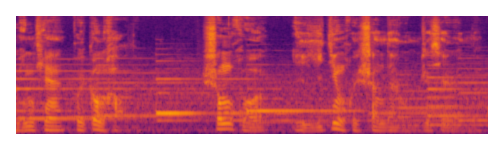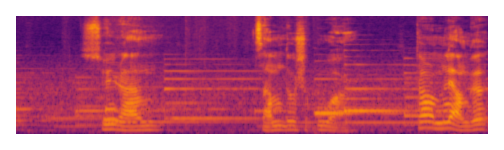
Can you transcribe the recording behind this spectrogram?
明天会更好的，生活也一定会善待我们这些人的。虽然咱们都是孤儿，但是我们两个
